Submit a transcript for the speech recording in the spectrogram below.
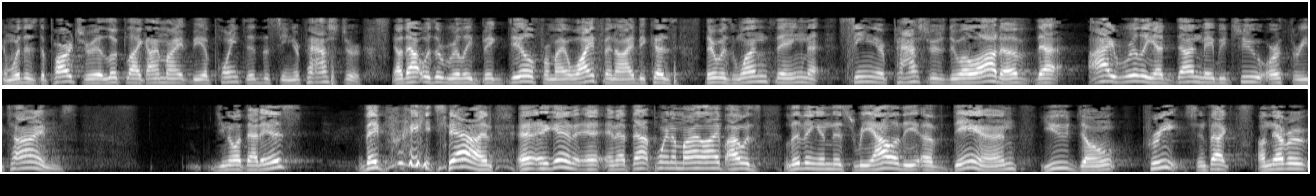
And with his departure, it looked like I might be appointed the senior pastor. Now that was a really big deal for my wife and I because there was one thing that senior pastors do a lot of that I really had done maybe two or three times. Do you know what that is? They preach, yeah. And, and again, and at that point in my life, I was living in this reality of, Dan, you don't preach. In fact, I'll never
